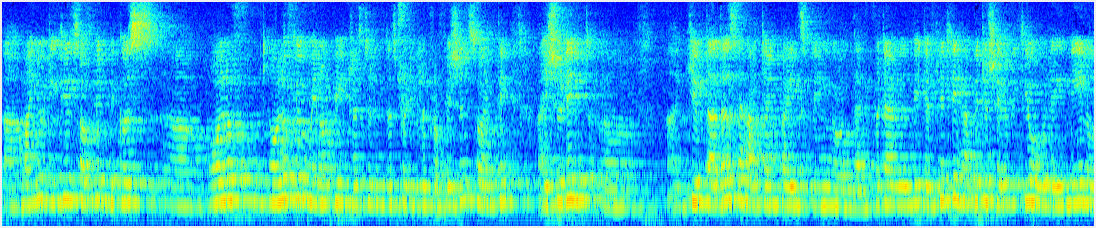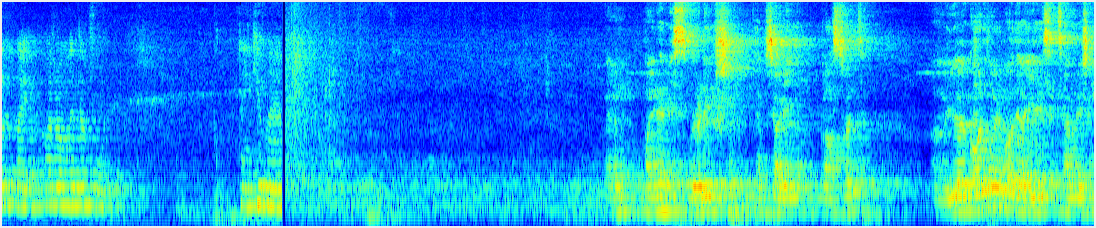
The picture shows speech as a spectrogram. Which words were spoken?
uh, minute details of it because uh, all of all of you may not be interested in this particular profession so I think I shouldn't uh, uh, give the others a hard time by explaining all that. But I will be definitely happy to share with you over the email or by or over the phone. Thank you, ma'am. Madam, my name is Murali Krishnan. I'm studying class 12th. Uh, you are qualified for the IAS examination.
